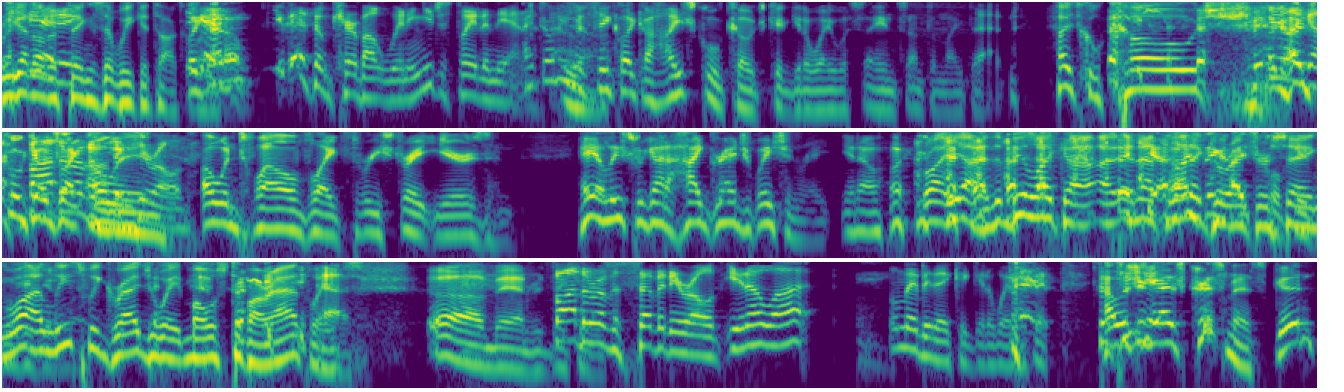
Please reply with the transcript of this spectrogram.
we got other things that we could talk Like, about. I don't, you guys don't care about winning. You just played in the NFL. I don't even think like a high school coach could get away with saying something like that. High school coach. Like, high like a school coach like of a 0 and, six-year-old. 0 and 12, like three straight years. And hey, at least we got a high graduation rate, you know? Right, yeah. It'd be like a, an Yeah, athletic think director saying, well, at get least we graduate most of our athletes. oh, man. Ridiculous. Father of a seven-year-old. You know what? Well, maybe they could get away with it. So How was your guys' Christmas? Good?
